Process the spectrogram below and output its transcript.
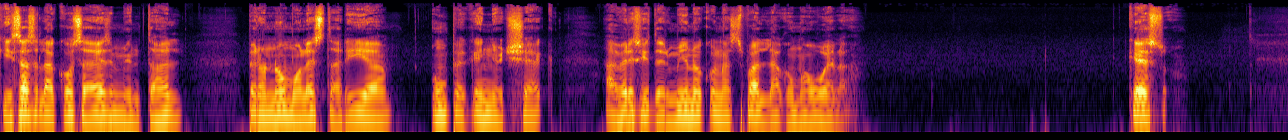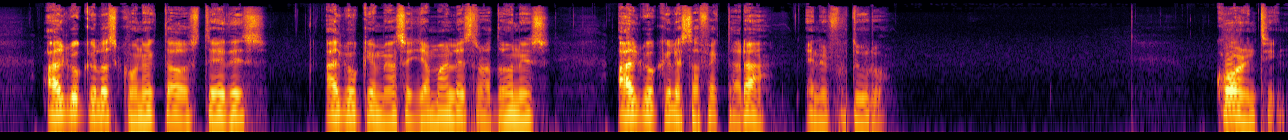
Quizás la cosa es mental, pero no molestaría un pequeño check a ver si termino con la espalda como abuela. Queso. Algo que los conecta a ustedes, algo que me hace llamarles ratones, algo que les afectará en el futuro. Quarantine.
